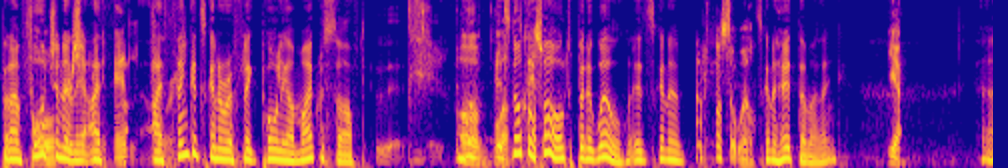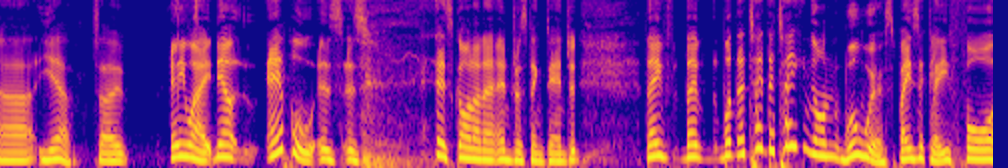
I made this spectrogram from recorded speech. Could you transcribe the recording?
But unfortunately, I, I for it. think it's going to reflect poorly on Microsoft. Oh, Look, well, it's not their fault, but it will. It's going to Of course it will. it's going to hurt them. I think. Yeah. Uh, yeah. So anyway, now Apple is is has gone on an interesting tangent. They've they've what they're ta- they're taking on Woolworths basically for.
